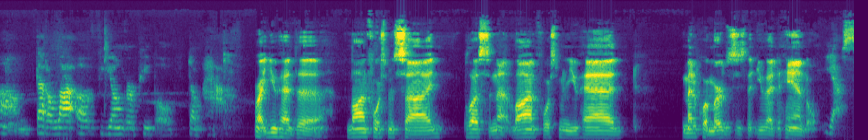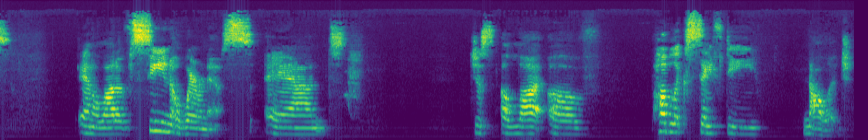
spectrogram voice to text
um, that a lot of younger people don't have. Right, you had the law enforcement side, plus in that law enforcement, you had medical emergencies that you had to handle. Yes, and a lot of scene awareness and just a lot of public safety knowledge.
